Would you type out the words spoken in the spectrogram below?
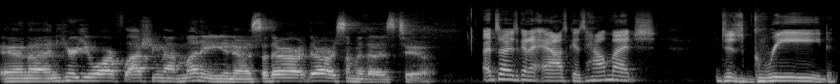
And uh, and here you are flashing that money you know? So there are there are some of those too. That's what i was going to ask is how much does greed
